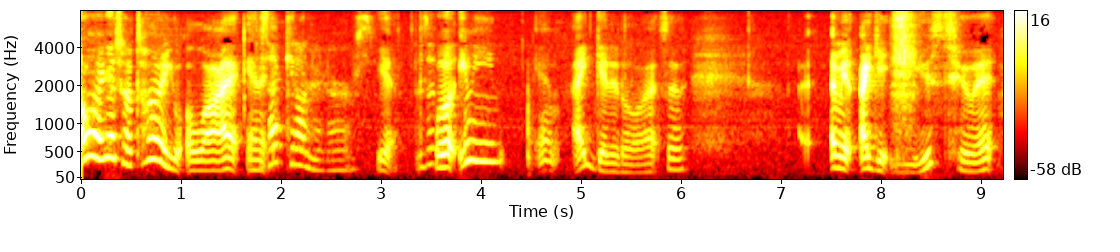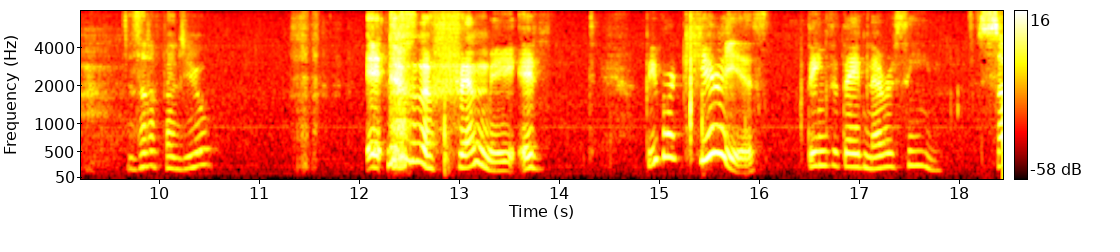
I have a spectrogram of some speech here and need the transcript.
oh my gosh, how tall are you? A lot. And Does it, that get on your nerves? yeah. Well, I mean, I get it a lot, so. I- I mean, I get used to it. Does it offend you? It doesn't offend me. It. People are curious. Things that they've never seen. So,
